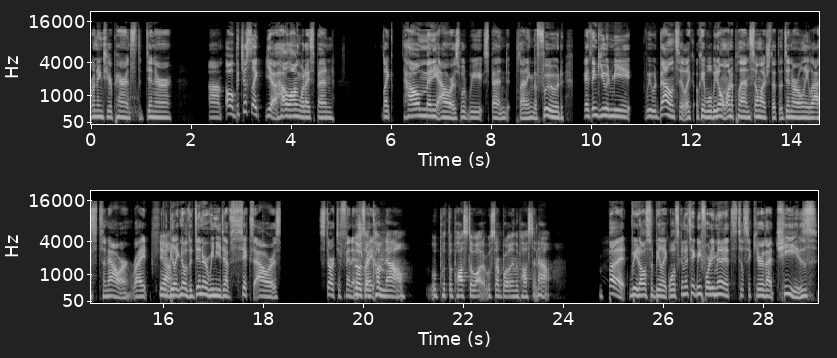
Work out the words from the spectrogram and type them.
running to your parents the dinner. Um, oh, but just like yeah, how long would I spend? Like, how many hours would we spend planning the food? I think you and me we would balance it. Like, okay, well, we don't want to plan so much that the dinner only lasts an hour, right? Yeah. It'd be like, no, the dinner we need to have six hours, start to finish. no, it's right? like come now. We'll put the pasta water. We'll start boiling the pasta now. But we'd also be like, well, it's going to take me 40 minutes to secure that cheese.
